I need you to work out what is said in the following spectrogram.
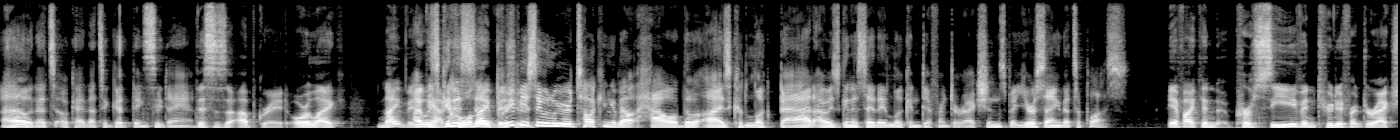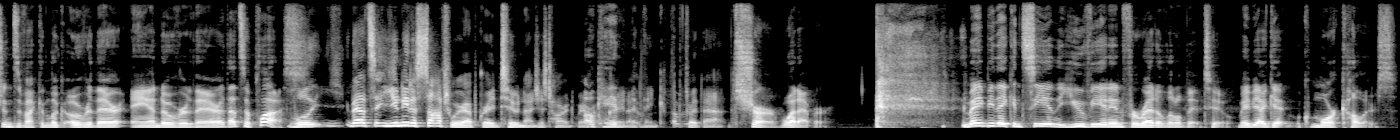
Oh, that's okay. That's a good thing for Dan. This is an upgrade, or like night vision. I was yeah, gonna cool say previously when we were talking about how the eyes could look bad, I was gonna say they look in different directions, but you're saying that's a plus. if I can perceive in two different directions, if I can look over there and over there, that's a plus. Well, that's you need a software upgrade too, not just hardware. Okay, upgrade, I think for that. sure, whatever. Maybe they can see in the UV and infrared a little bit too. Maybe I get more colors.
